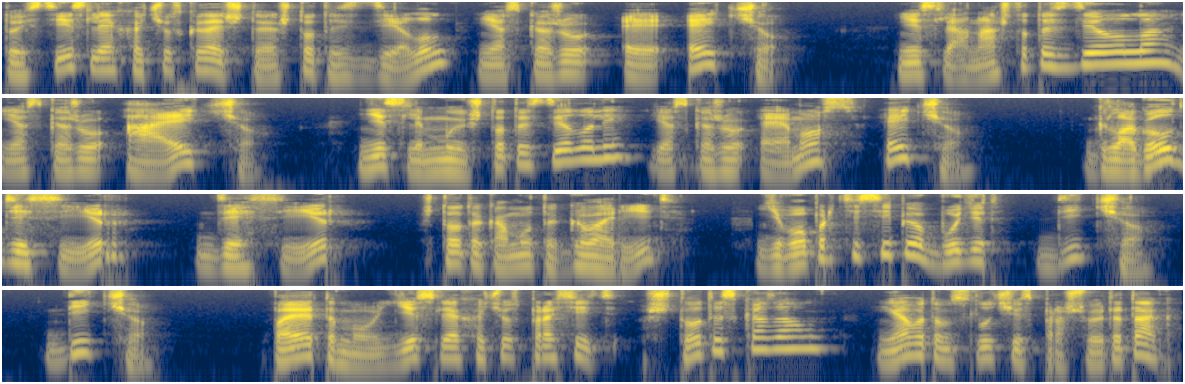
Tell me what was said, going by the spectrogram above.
то есть если я хочу сказать, что я что-то сделал, я скажу he hecho. Если она что-то сделала, я скажу ha hecho. Если мы что-то сделали, я скажу hemos hecho. Глагол decir, decir, что-то кому-то говорить, его партисипио будет dicho dicho. Поэтому, если я хочу спросить, что ты сказал, я в этом случае спрошу это так.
